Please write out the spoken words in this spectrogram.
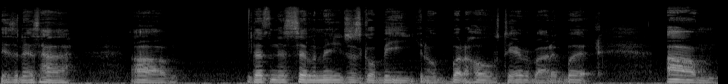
isn't as high. Um, doesn't necessarily mean you're just gonna be, you know, buttholes to everybody, but um,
